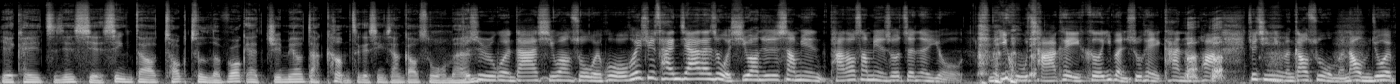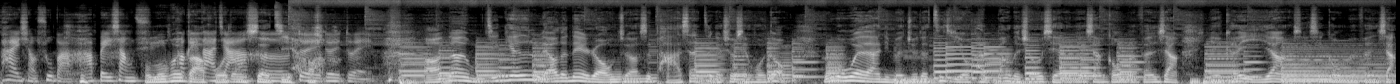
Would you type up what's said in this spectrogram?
也可以直接写信到 talk to Lavoie at gmail dot com 这个信箱告诉我们。就是如果大家希望说我会我会去参加，但是我希望就是上面爬到上面的时候，真的有一壶茶可以喝，一本书可以看的话，就请你们告诉我们，那我们就会派小树把它背上去，我们会把活动设计好。对对对。好，那我们今天聊的内容主要是。爬山这个休闲活动，如果未来你们觉得自己有很棒的休闲，也想跟我们分享，也可以一样写信跟我们分享。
